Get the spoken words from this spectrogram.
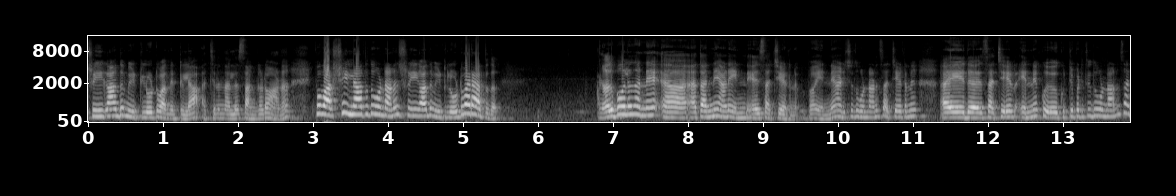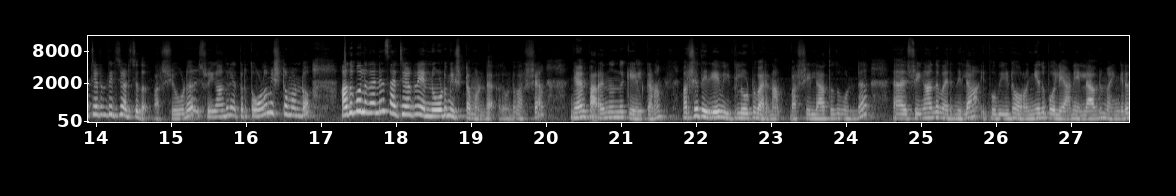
ശ്രീകാന്ത് വീട്ടിലോട്ട് വന്നിട്ടില്ല. അച്ഛന് നല്ല സങ്കടമാണ്. ഇപ്പോൾ വർഷമില്ലാത്തത് കൊണ്ടാണ് ശ്രീകാന്ത് വീട്ടിലോട്ട് വരാത്തത്. അതുപോലെ തന്നെ തന്നെയാണ് എന്നെ സച്ചേട്ടന്. ഇപ്പോൾ എന്നെ അടിച്ചത് കൊണ്ടാണ് സച്ചേട്ടന് ഇത് സച്ചേ എന്നെ കുറ്റപ്പെടുത്തിയത് കൊണ്ടാണ് സച്ചേട്ടൻ തിരിച്ചടിച്ചത്. വർഷയോട് ശ്രീകാന്തിന് എത്രത്തോളം ഇഷ്ടമുണ്ടോ അതുപോലെ തന്നെ സച്ചേട്ടന് എന്നോടും ഇഷ്ടമുണ്ട്. അതുകൊണ്ട് വർഷ ഞാൻ പറയുന്നൊന്ന് കേൾക്കണം. വർഷ തിരികെ വീട്ടിലോട്ട് വരണം. വർഷ ഇല്ലാത്തത് കൊണ്ട് ശ്രീകാന്ത് വരുന്നില്ല. ഇപ്പോൾ വീട് ഉറങ്ങിയതുപോലെയാണ് എല്ലാവരും ഭയങ്കര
